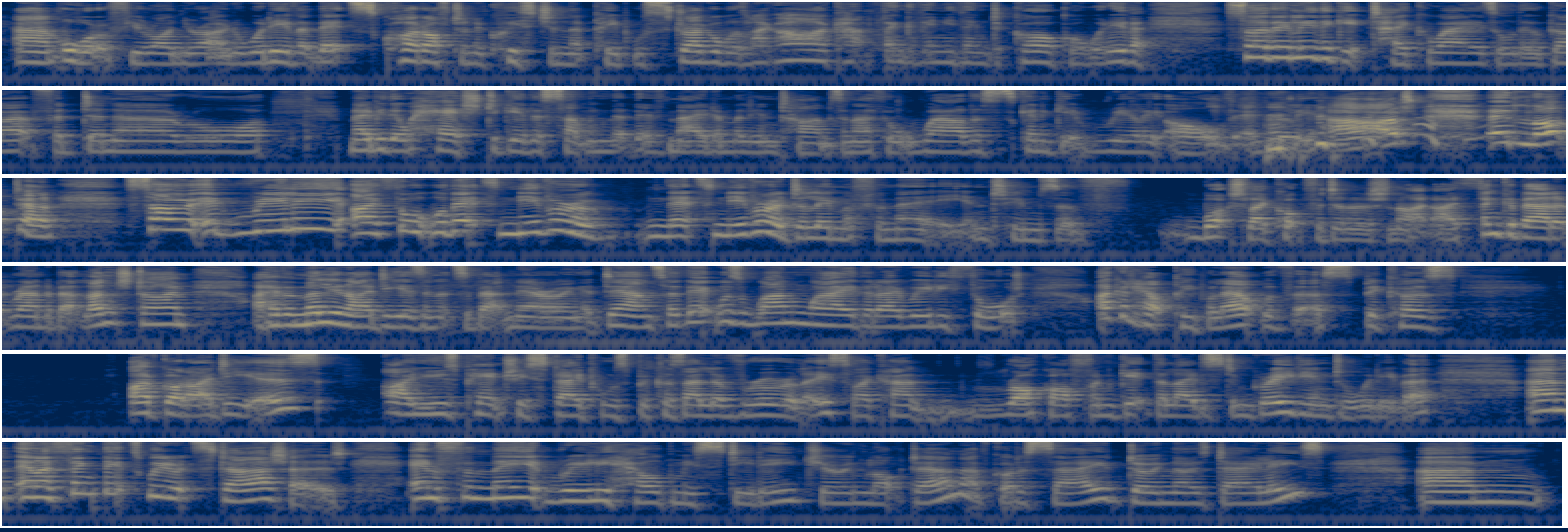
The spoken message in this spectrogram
Um, or if you're on your own or whatever, that's quite often a question that people struggle with, like, oh, I can't think of anything to cook or whatever. So they'll either get takeaways or they'll go out for dinner or maybe they'll hash together something that they've made a million times. And I thought, wow, this is going to get really old and really hard in lockdown. So it really, I thought, well, that's never a that's never a dilemma for me in terms of what shall I cook for dinner tonight? I think about it round about lunchtime. I have a million ideas and it's about narrowing it down. So that was one way that I really thought I could help people out with this because I've got ideas. I use pantry staples because I live rurally, so I can't rock off and get the latest ingredient or whatever. Um, and I think that's where it started. And for me, it really held me steady during lockdown, I've got to say, doing those dailies. Um,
